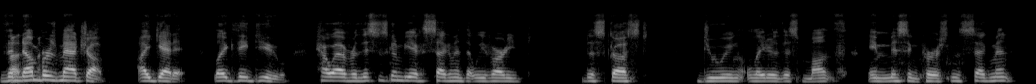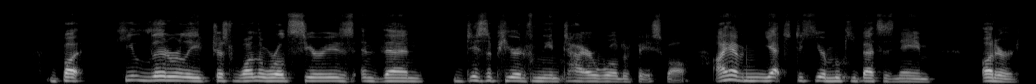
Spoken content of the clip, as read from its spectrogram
The Uh, numbers match up. I get it. Like they do. However, this is going to be a segment that we've already discussed doing later this month, a missing persons segment. But he literally just won the World Series and then disappeared from the entire world of baseball. I have yet to hear Mookie Betts' name uttered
